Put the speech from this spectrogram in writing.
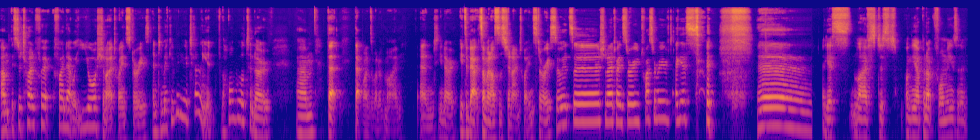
um, is to try and f- find out what your Shania Twain story is and to make a video telling it for the whole world to know um, that that one's one of mine. And you know, it's about someone else's Shania Twain story, so it's a Shania Twain story twice removed, I guess. uh... I guess life's just on the up and up for me, isn't it?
